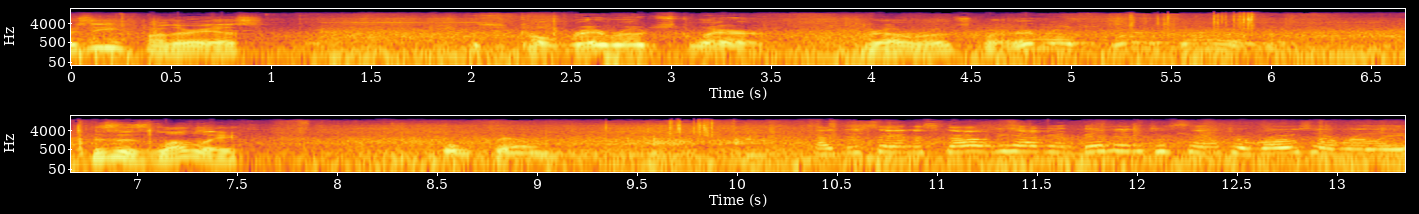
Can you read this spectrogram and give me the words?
Where is he? Oh, there he is. This is called Railroad Square. Railroad Square. Railroad Square is kind of This is lovely. old town. How'd you Santa Scott? We haven't been into Santa Rosa really.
